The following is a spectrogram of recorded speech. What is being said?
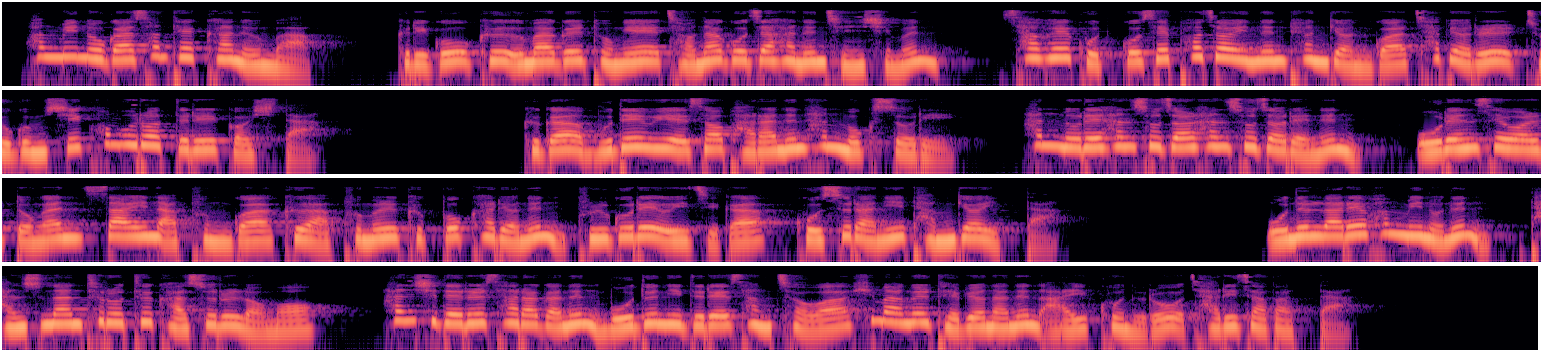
황민호가 선택한 음악, 그리고 그 음악을 통해 전하고자 하는 진심은 사회 곳곳에 퍼져 있는 편견과 차별을 조금씩 허물어뜨릴 것이다. 그가 무대 위에서 바라는 한 목소리, 한 노래 한 소절 한 소절에는 오랜 세월 동안 쌓인 아픔과 그 아픔을 극복하려는 불굴의 의지가 고스란히 담겨 있다. 오늘날의 황민호는 단순한 트로트 가수를 넘어 한 시대를 살아가는 모든 이들의 상처와 희망을 대변하는 아이콘으로 자리 잡았다.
